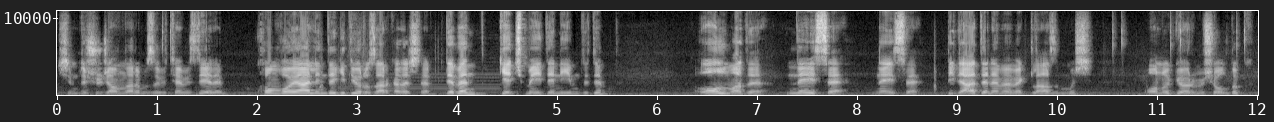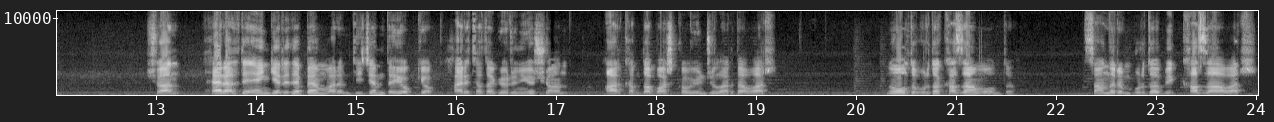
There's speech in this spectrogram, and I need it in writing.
Şimdi şu camlarımızı bir temizleyelim. Konvoy halinde gidiyoruz arkadaşlar. Bir de ben geçmeyi deneyeyim dedim. Olmadı. Neyse. Neyse. Bir daha denememek lazımmış. Onu görmüş olduk. Şu an herhalde en geride ben varım diyeceğim de yok yok. Haritada görünüyor. Şu an arkamda başka oyuncular da var. Ne oldu burada? Kaza mı oldu? Sanırım burada bir kaza var.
